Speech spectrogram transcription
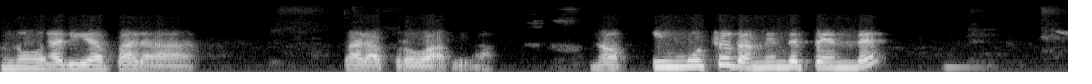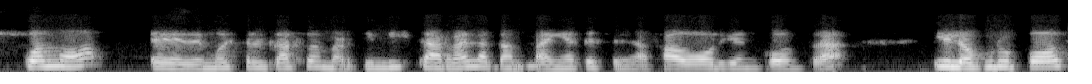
no daría para, aprobarla. ¿no? Y mucho también depende cómo eh, demuestra el caso de Martín Vizcarra, la campaña que se da a favor y en contra, y los grupos,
